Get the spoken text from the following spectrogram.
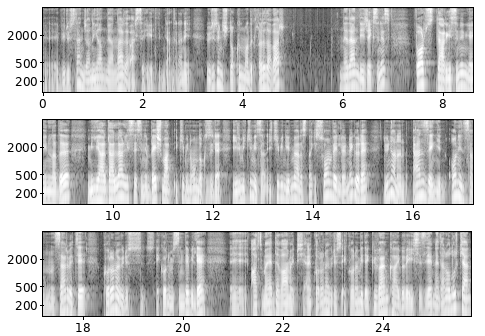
e, virüsten canı yanmayanlar da var sevgili dinleyenler. Hani virüsün hiç dokunmadıkları da var. Neden diyeceksiniz? Forbes dergisinin yayınladığı milyarderler listesinin 5 Mart 2019 ile 22 Nisan 2020 arasındaki son verilerine göre dünyanın en zengin 10 insanının serveti koronavirüs ekonomisinde bile e, artmaya devam etmiş. Yani koronavirüs ekonomide güven kaybı ve işsizliğe neden olurken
